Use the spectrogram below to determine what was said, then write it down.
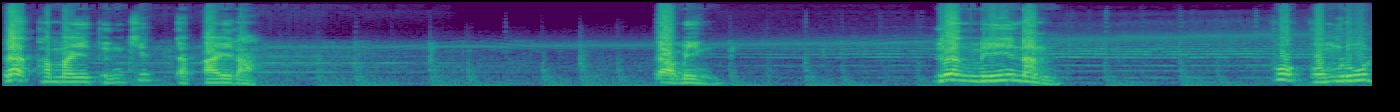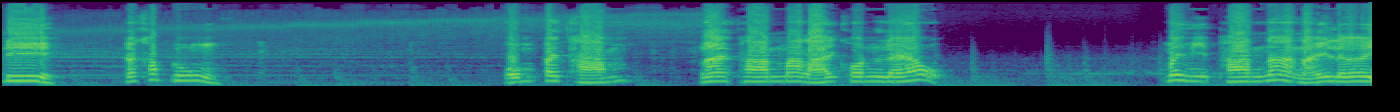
และทำไมถึงคิดจะไปล่ะเจ้ามิง เรื่องนี้นั่น พวกผมรู้ดีนะครับลุง ผมไปถามนายพานมาหลายคนแล้ว ไม่มีพานหน้าไหนเลย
